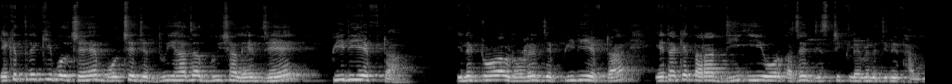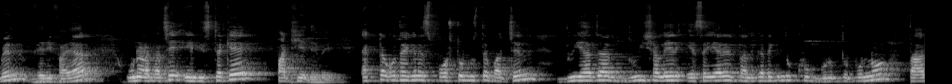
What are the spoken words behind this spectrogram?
এক্ষেত্রে কি বলছে? বলছে যে দুই হাজার দুই সালের যে পিডিএফটা ইলেকটোরাল রোলের যে পিডিএফটা এটাকে তারা ডিইওর কাছে ডিস্ট্রিক্ট লেভেলে যিনি থাকবেন ভেরিফায়ার ওনার কাছে এই লিস্টটাকে পাঠিয়ে দেবে। একটা কথা এখানে স্পষ্ট বুঝতে পারছেন, দুই হাজার দুই সালের এসআইআর এর তালিকাটা কিন্তু খুব গুরুত্বপূর্ণ। তার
